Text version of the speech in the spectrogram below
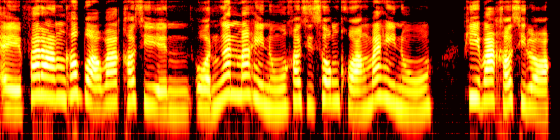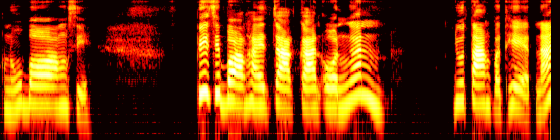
ไอ้ฝรั่งเขาบอกว่าเขาสิโอนเงินมาให้หนู เขาสิส่งของมาให้หนู พี่ว่าเขาสิหลอกหนูบองสิ พี่สิบอกให้จากการโอนเงินอยู่ต่างประเทศนะ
